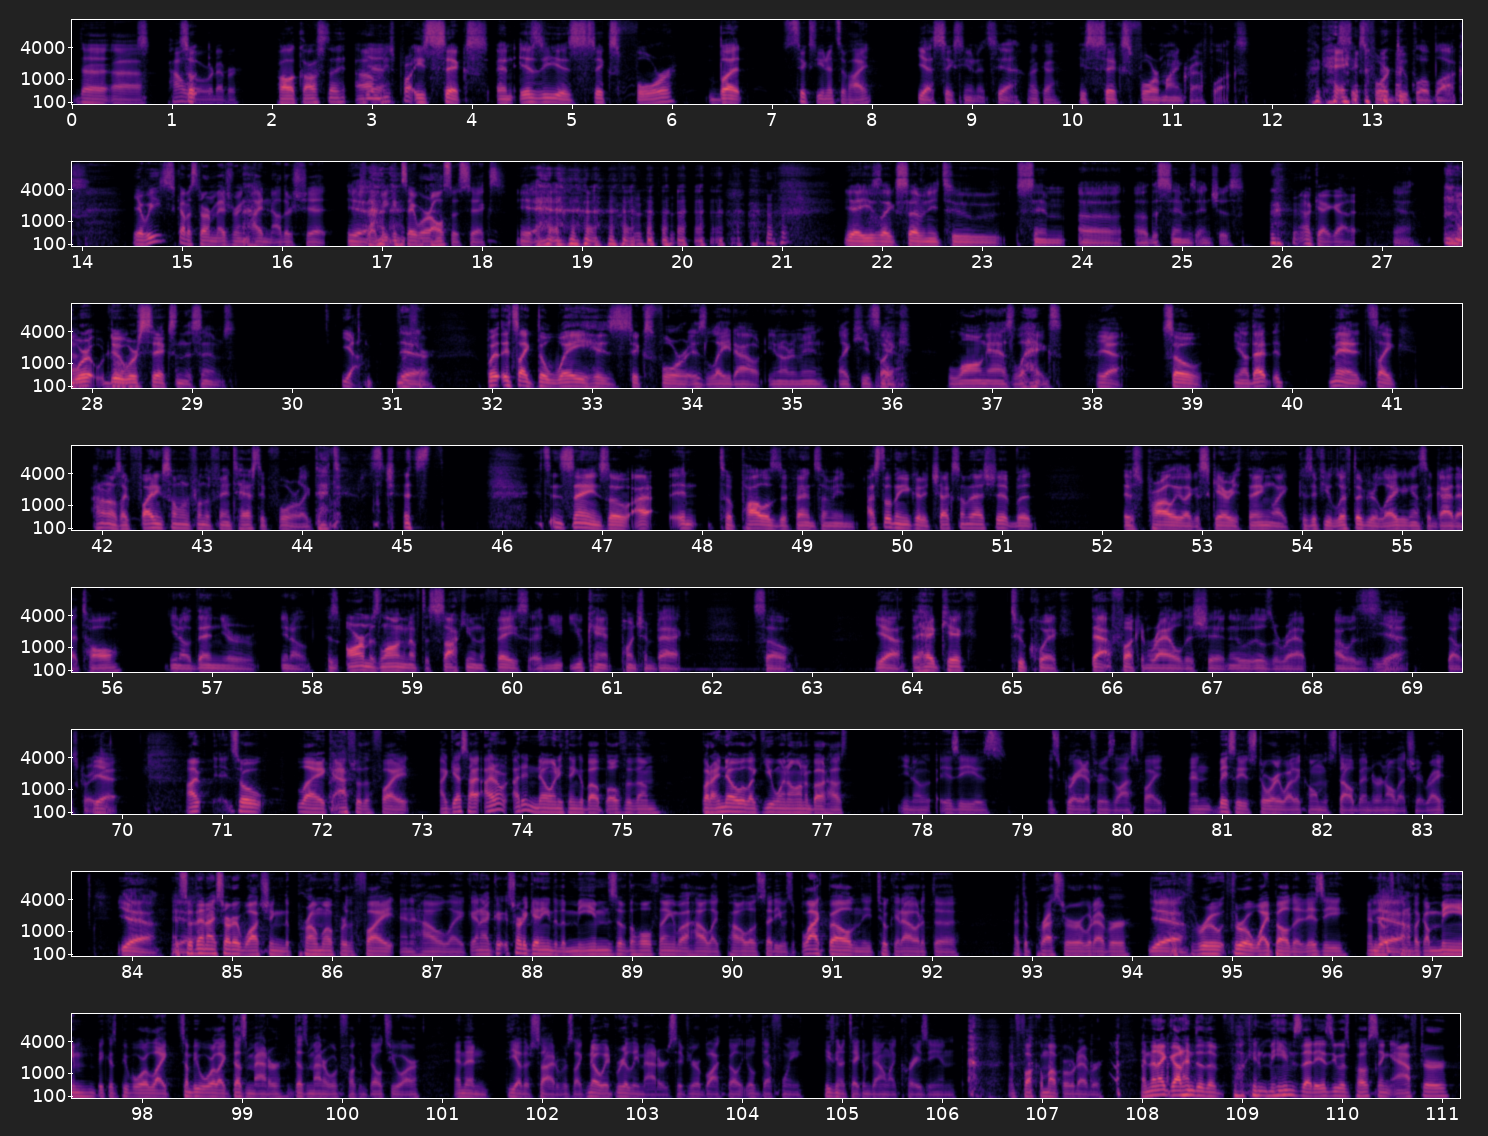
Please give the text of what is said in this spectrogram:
the uh, Paulo so- or whatever? Paulo Costa. Um, Yeah. he's probably he's six, and Izzy is six four, but Six units of height. Yeah, six units. Yeah, Okay. he's six four Minecraft blocks, Okay. six four Duplo blocks. yeah, we just got to start measuring height and other shit. Yeah. So that we can say we're also six. Yeah, yeah, he's like seventy two sim, uh, uh, the Sims inches. okay, got it. Yeah, we're dude, we're six in the Sims. Yeah. For Yeah. sure. But it's like the way his six four is laid out. You know what I mean? Like he's Yeah. like long ass legs. Yeah. So you know that it, man, it's like I don't know, it's like fighting someone from the Fantastic Four. Like that, dude is just it's insane. So I, and to Paulo's defense, I mean, I still think he could have checked some of that shit, but it's probably like a scary thing. Like because if you lift up your leg against a guy that tall, you know, then you're you know his arm is long enough to sock you in the face, and you you can't punch him back. So yeah, the head kick too quick. That fucking rattled his shit, and it, was- it was a wrap. I was yeah, Yeah. that was crazy. Yeah. I so like after the fight, I guess I, I don't I didn't know anything about both of them, but I know like you went on about how you know Izzy is is great after his last fight, and basically his story why they call him the style bender and all that shit, right? Yeah. And yeah. so then I started watching the promo for the fight and how like and I started getting into the memes of the whole thing about how like Paulo said he was a black belt and he took it out at the at the presser or whatever. Yeah. And threw threw a white belt at Izzy. And that was kind of like a meme because people were like some people were like, doesn't matter. It doesn't matter what fucking belt you are. And then the other side was like, no, it really matters. If you're a black belt, you'll definitely he's gonna take him down like crazy and and fuck him up or whatever. And then I got into the fucking memes that Izzy was posting after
